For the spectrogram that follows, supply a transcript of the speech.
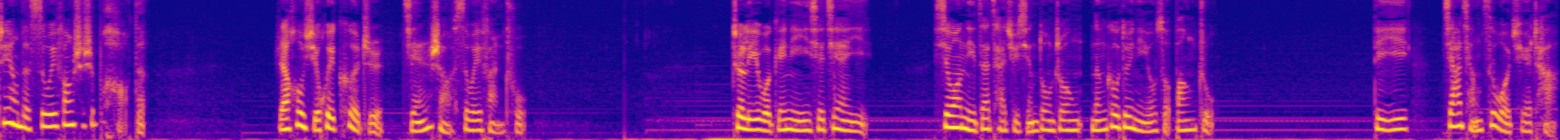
这样的思维方式是不好的。然后学会克制，减少思维反刍。这里我给你一些建议，希望你在采取行动中能够对你有所帮助。第一，加强自我觉察。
